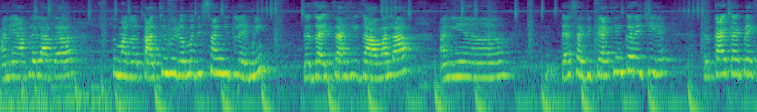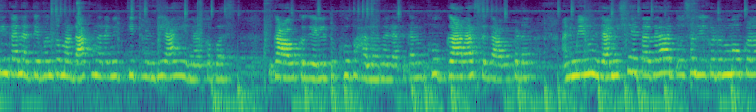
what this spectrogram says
आणि आपल्याला आता तुम्हाला कालच्या व्हिडिओमध्ये सांगितलंय मी. तर जायचं आहे गावाला. आणि त्यासाठी पॅकिंग करायची आहे. तर काय काय पॅकिंग करणार ते पण तुम्हाला दाखवणार आणि इतकी थंडी आहे ना का बस. गावाकडे गेले तर खूप हाल होणार आहे आता कारण खूप गार असतं गावाकडं. आणि मेन म्हणजे आम्ही शेतात राहतो सगळीकडून मोकळं.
